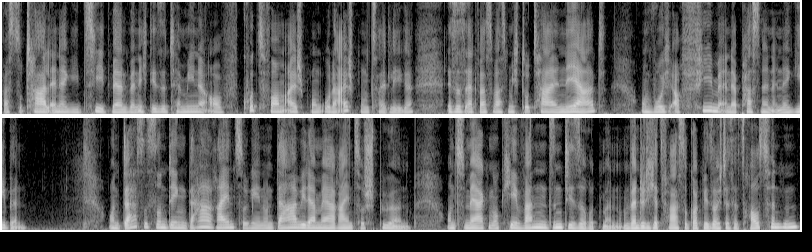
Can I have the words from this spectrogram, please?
was total Energie zieht. Während wenn ich diese Termine auf kurz vorm Eisprung oder Eisprungzeit lege, ist es etwas, was mich total nährt und wo ich auch viel mehr in der passenden Energie bin. Und das ist so ein Ding, da reinzugehen und da wieder mehr reinzuspüren und zu merken, okay, wann sind diese Rhythmen? Und wenn du dich jetzt fragst, oh Gott, wie soll ich das jetzt rausfinden?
